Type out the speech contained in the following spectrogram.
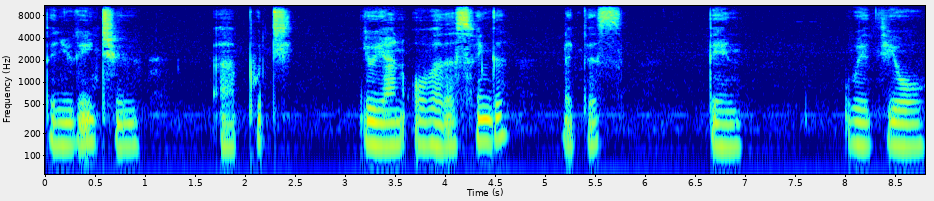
then you're going to uh, put your yarn over this finger like this then with your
